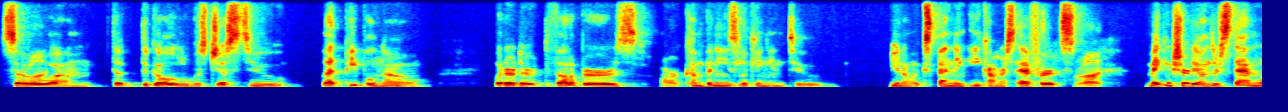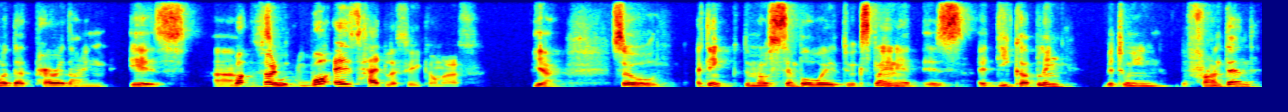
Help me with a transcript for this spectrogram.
So right. um, the the goal was just to let people know whether they're developers or companies looking into you know expanding e-commerce efforts. Right. Making sure they understand what that paradigm is um, what, so, so what is headless e-commerce? Yeah. So I think the most simple way to explain it is a decoupling between the front end.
